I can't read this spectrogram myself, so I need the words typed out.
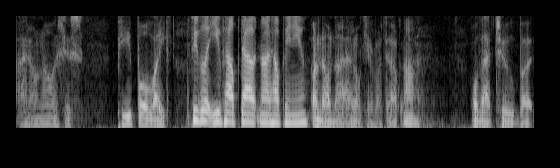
I don't know. It's just people like The people that you've helped out not helping you. oh no no I don't care about that one. Oh. Well, that too, but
